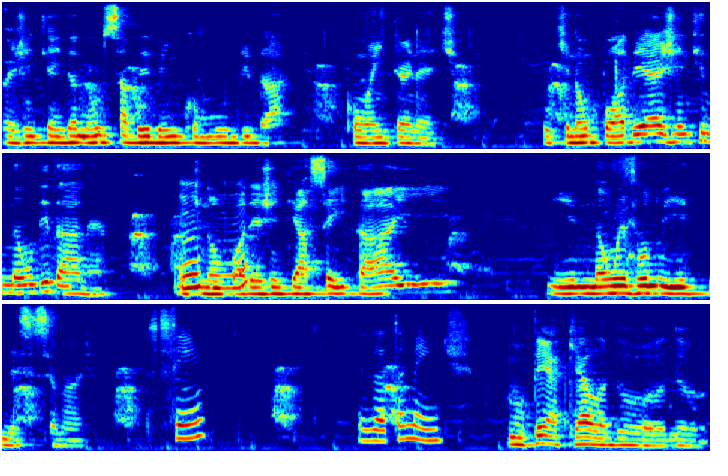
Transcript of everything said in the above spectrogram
a gente ainda não saber bem como lidar com a internet. O que não pode é a gente não lidar, né? O que não Uhum. pode é a gente aceitar e, e não evoluir nesse cenário. Sim. Exatamente. Não tem aquela do, do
